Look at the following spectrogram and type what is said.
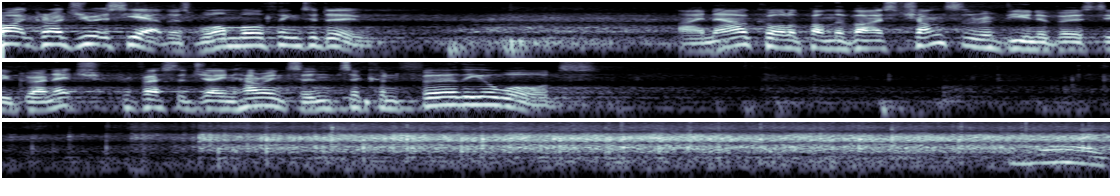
Quite graduates yet, there's one more thing to do. I now call upon the Vice Chancellor of the University of Greenwich, Professor Jane Harrington, to confer the awards. Right.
